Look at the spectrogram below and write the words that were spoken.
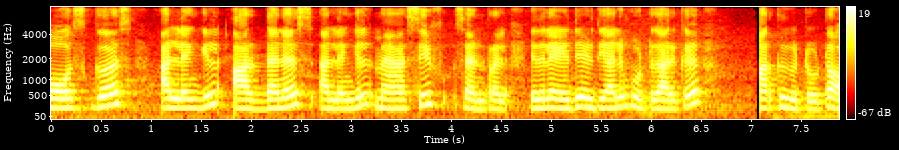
വോസ്ഗസ് അല്ലെങ്കിൽ അർഡനസ് അല്ലെങ്കിൽ മാസിഫ് സെൻട്രൽ ഇതിൽ എഴുതി എഴുതിയാലും കൂട്ടുകാർക്ക് മാർക്ക് കിട്ടും കേട്ടോ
